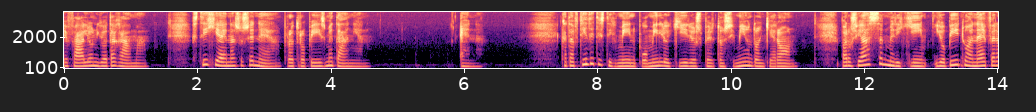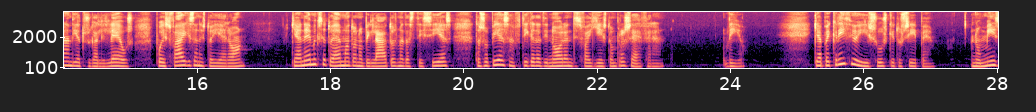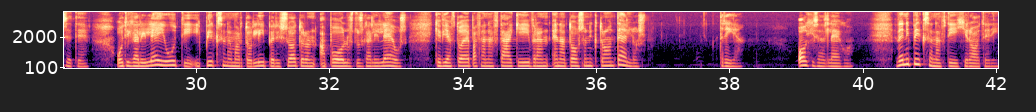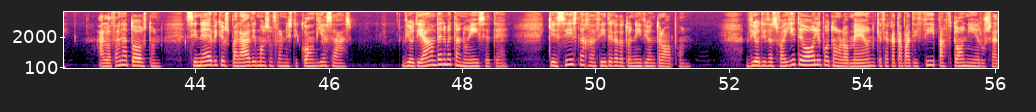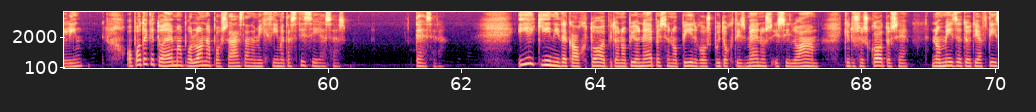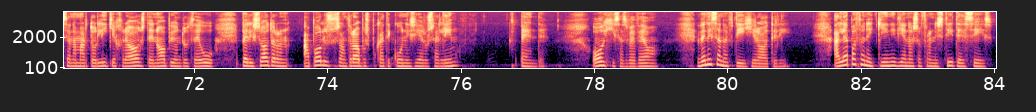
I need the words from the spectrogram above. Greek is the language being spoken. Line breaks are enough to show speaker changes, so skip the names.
κεφάλαιον ΙΓ, στίχη 1 9, προτροπής μετάνοιαν. 1. Κατά αυτήν τη στιγμή που ομίλει ο Κύριος περί των σημείων των καιρών, παρουσιάστησαν μερικοί οι οποίοι του ανέφεραν δια τους Γαλιλαίους που εσφάγησαν στο ιερόν και ανέμειξε το αίμα των οπιλάτος με τα στησίας τα οποίας αυτοί κατά την ώρα της φαγής τον προσέφεραν. 2. Και απεκρίθη ο Ιησούς και τους είπε Νομίζετε ότι οι Γαλιλαίοι ούτι υπήρξαν αμαρτωλοί περισσότερον από όλους τους Γαλιλαίους και γι' αυτό έπαθαν αυτά και ήβραν ένα τόσο νικτρόν τέλος; 3. Όχι σας λέγω. Δεν υπήρξαν αυτοί οι χειρότεροι. Αλλά ο θάνατός των συνέβη και ως παράδειγμα σοφρονιστικών δια σας. Διότι αν δεν μετανοήσετε και εσείς θα χαθείτε κατά τον ίδιον τρόπον. Διότι θα σφαγείτε όλοι υπό των Ρωμαίων και θα καταπατηθεί υπ' αυτόν η Ιερουσαλήμ Οπότε και το αίμα πολλών από εσά θα αναμειχθεί με τα θυσία σας. 4. Ή εκείνοι οι 18 επί των οποίων έπεσε ο πύργος που ήταν κτισμένος η Σιλοάμ και τους εσκότωσε, νομίζετε ότι αυτοί ήσαν αμαρτωλοί και χρεώστε ενώπιον του Θεού περισσότερον από όλους τους ανθρώπους που κατοικούν εις Ιερουσαλήμ; 5. Όχι σας βεβαιώ, δεν ήσαν αυτοί οι χειρότεροι, αλλά έπαθον εκείνοι για να σοφρονιστείτε εσείς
